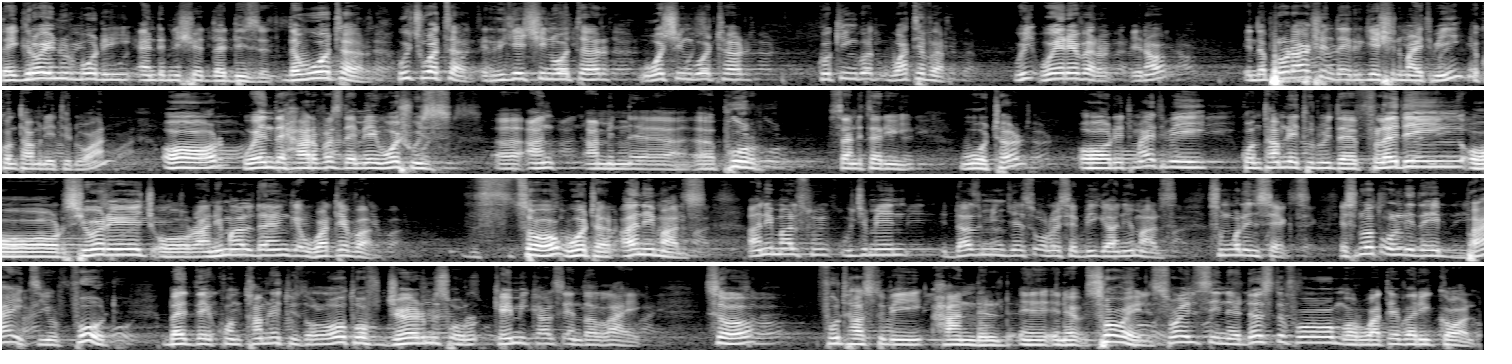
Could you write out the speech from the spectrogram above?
they grow in your body and initiate the disease. The water, which water? Irrigation water, washing water, cooking, water, whatever, wherever, you know. In the production, the irrigation might be a contaminated one, or when they harvest, they may wash with, uh, I mean, uh, uh, poor sanitary water, or it might be contaminated with the flooding or sewerage or animal dung, whatever. So water, animals. Animals, which mean, it doesn't mean just always a big animals, small insects. It's not only they bite your food, but they contaminate with a lot of germs or chemicals and the like. So food has to be handled in, in a soil. Soils in a dust form or whatever you call.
